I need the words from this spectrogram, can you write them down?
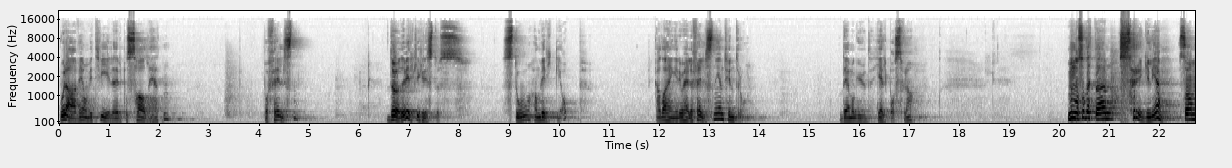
Hvor er vi om vi tviler på saligheten? På frelsen? Døde virkelig Kristus? Sto han virkelig opp? Ja, da henger jo hele frelsen i en tynn tråd. Det må Gud hjelpe oss fra. Men også dette sørgelige som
